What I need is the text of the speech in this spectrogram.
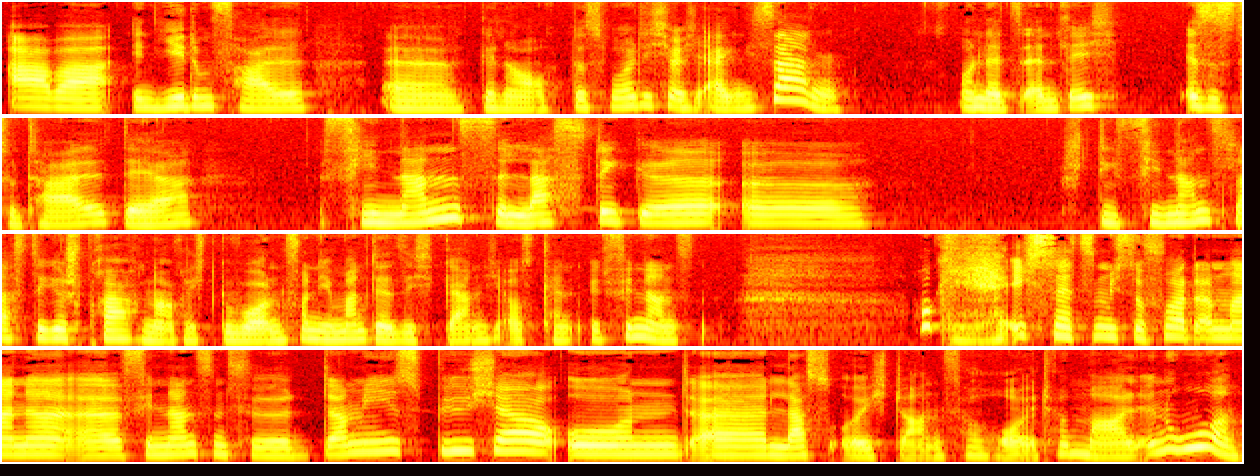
aber in jedem Fall, äh, genau, das wollte ich euch eigentlich sagen. Und letztendlich ist es total der finanzlastige, äh, die finanzlastige Sprachnachricht geworden von jemand, der sich gar nicht auskennt mit Finanzen. Okay, ich setze mich sofort an meine äh, Finanzen für Dummies Bücher und äh, lass euch dann für heute mal in Ruhe.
